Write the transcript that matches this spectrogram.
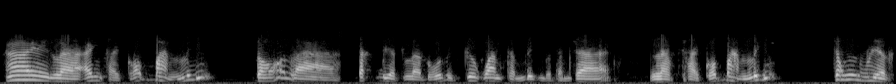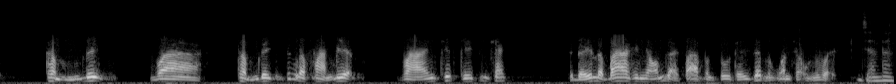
Hai là anh phải có bản lĩnh. Đó là, đặc biệt là đối với cơ quan thẩm định và thẩm tra là phải có bản lĩnh trong việc thẩm định và thẩm định, tức là phản biện và anh thiết kế chính sách thì đấy là ba cái nhóm giải pháp mà tôi thấy rất là quan trọng như vậy. Dạ vâng.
